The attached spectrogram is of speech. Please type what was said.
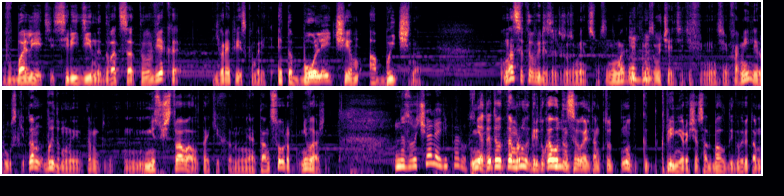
в балете середины 20 века, европейском балете, это более чем обычно. У нас это вырезали, разумеется. Мы не могли там звучать эти, эти фамилии русские. Там выдуманные, там не существовало таких танцоров, неважно. Но звучали они по-русски. Нет, это вот там Ру- говорит, у кого танцевали? Там кто-то, ну, к, к примеру, сейчас от балды говорю, там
